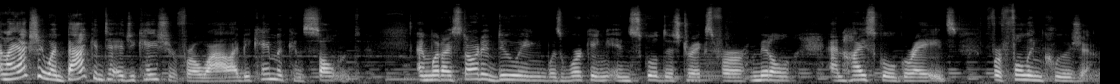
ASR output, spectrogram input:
And I actually went back into education for a while. I became a consultant. And what I started doing was working in school districts for middle and high school grades for full inclusion.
